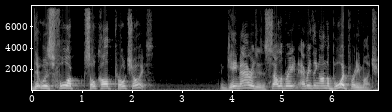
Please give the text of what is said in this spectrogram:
that was for so called pro choice. And gay marriages and celebrating everything on the board pretty much.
